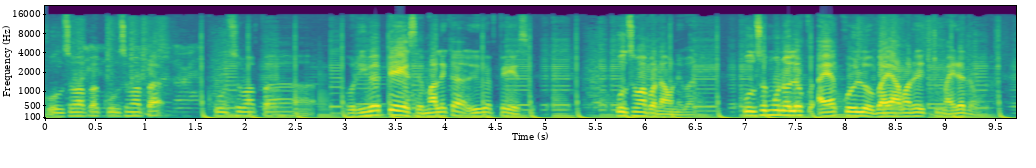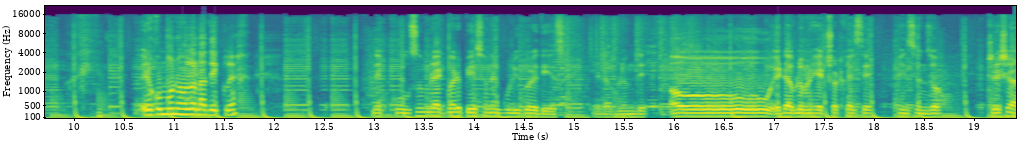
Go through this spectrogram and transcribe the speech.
কুলসুমাপা কুলসুমাপা কুলসুমাপা, ও রিভাইভ পেয়ে গেছে, মালিকা রিভাইভ পেয়ে গেছে। কুলসুমাপা ডাউন এবার। কুলসুম মনে হলো আয়া কইলো, ভাই, আমার একটু মাইরা দাও। এরকম মনে হলো না দেখলে? দেখ কুলসুমরা একবারে পেছনে গুলি করে দিয়েছে। এডাব্লিউএম দিয়ে ও এডাব্লিউএম হেডশট খাইছে ভিনসেনজো। ট্রেসার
